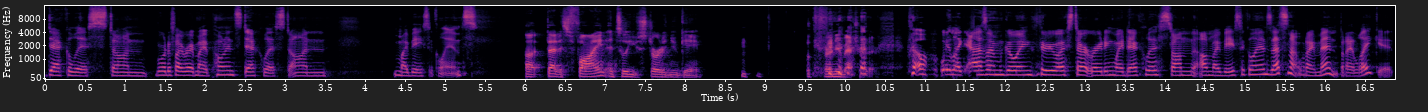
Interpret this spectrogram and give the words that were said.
deck list on what if I write my opponent's deck list on my basic lands? uh, that is fine until you start a new game or a new match rather. oh wait, like as I'm going through, I start writing my deck list on on my basic lands. That's not what I meant, but I like it.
